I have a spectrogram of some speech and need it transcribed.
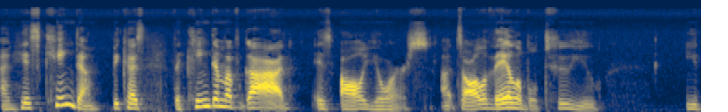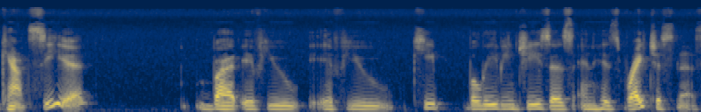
and His kingdom because the kingdom of God is all yours. It's all available to you. You can't see it, but if you if you keep believing Jesus and His righteousness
